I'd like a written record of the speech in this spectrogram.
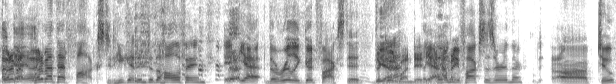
What about what about that fox? Did he get into the Hall of Fame? It- yeah, the really good fox did. The Yeah? good one did. The Yeah. How many one. foxes are in there? Uh, two.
